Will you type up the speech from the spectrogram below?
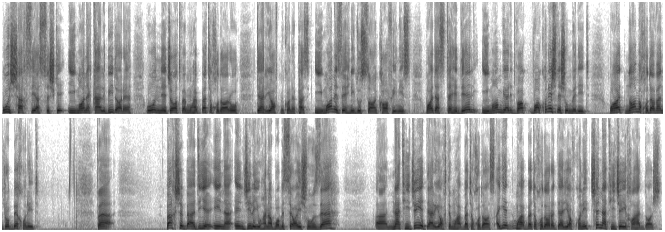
اون شخصی هستش که ایمان قلبی داره و اون نجات و محبت خدا رو دریافت می‌کنه. پس ایمان ذهنی دوستان کافی نیست. باید از ته دل ایمان بیارید و واکنش نشون بدید. باید نام خداوند رو بخونید. و بخش بعدی این انجیل یوحنا باب 3 آیه 16 نتیجه دریافت محبت خداست. اگه محبت خدا را دریافت کنید چه نتیجه خواهد داشت؟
